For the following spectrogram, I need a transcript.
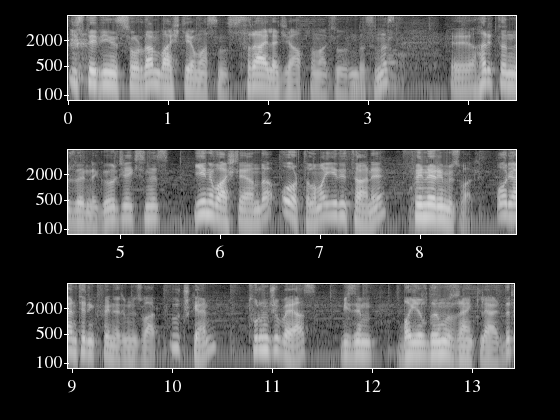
istediğiniz sorudan başlayamazsınız. Sırayla cevaplamak zorundasınız. e, haritanın üzerinde göreceksiniz. Yeni başlayan da ortalama 7 tane fenerimiz var. Orienteering fenerimiz var. Üçgen, turuncu beyaz bizim bayıldığımız renklerdir.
